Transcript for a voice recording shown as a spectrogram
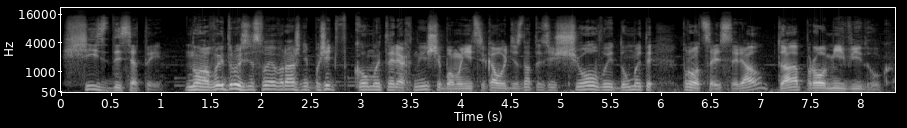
6 з 10. Ну а ви, друзі, своє враження пишіть в коментарях нижче, бо мені цікаво дізнатися, що ви думаєте про цей серіал та про мій відгук.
